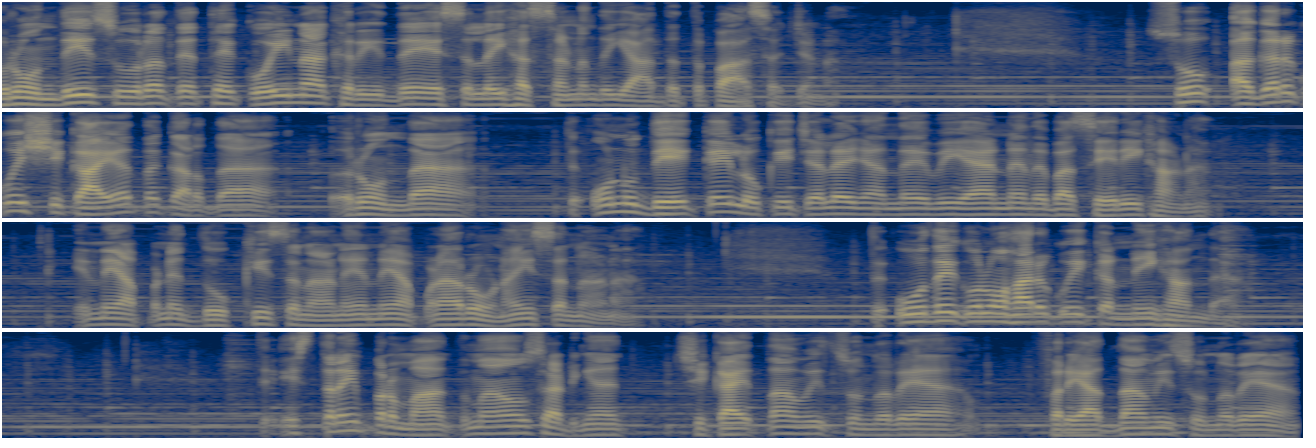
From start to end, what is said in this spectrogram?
ਰੋਂਦੀ ਸੂਰਤ ਇੱਥੇ ਕੋਈ ਨਾ ਖਰੀਦੇ ਇਸ ਲਈ ਹੱਸਣ ਦੀ ਆਦਤ ਪਾ ਸੱਜਣਾ। ਸੋ ਅਗਰ ਕੋਈ ਸ਼ਿਕਾਇਤ ਕਰਦਾ ਰੋਂਦਾ ਹੈ, ਤੇ ਉਹਨੂੰ ਦੇਖ ਕੇ ਹੀ ਲੋਕੀ ਚਲੇ ਜਾਂਦੇ ਵੀ ਇਹਨੇ ਦੇ ਬਸ ਸੇਰੀ ਖਾਣਾ। ਇਹਨੇ ਆਪਣੇ ਦੁੱਖ ਹੀ ਸੁਣਾਣੇ ਇਹਨੇ ਆਪਣਾ ਰੋਣਾ ਹੀ ਸੁਣਾਣਾ ਤੇ ਉਹਦੇ ਕੋਲੋਂ ਹਰ ਕੋਈ ਕੰਨੀ ਖਾਂਦਾ। ਹੈ। ਤੇ ਇਸ ਤਰ੍ਹਾਂ ਹੀ ਪ੍ਰਮਾਤਮਾ ਉਹ ਸਾਡੀਆਂ ਸ਼ਿਕਾਇਤਾਂ ਵੀ ਸੁਣ ਰਿਹਾ ਫਰਿਆਦਾਂ ਵੀ ਸੁਣ ਰਿਹਾ।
